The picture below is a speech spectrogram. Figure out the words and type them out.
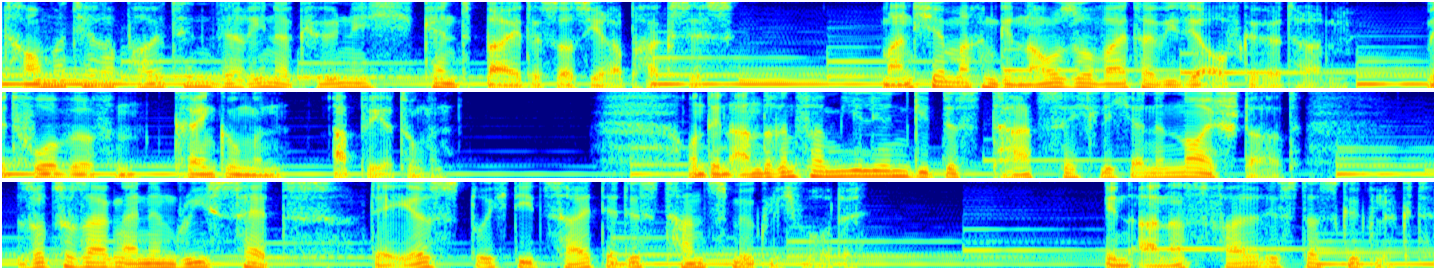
Traumatherapeutin Verena König kennt beides aus ihrer Praxis. Manche machen genauso weiter, wie sie aufgehört haben. Mit Vorwürfen, Kränkungen, Abwertungen. Und in anderen Familien gibt es tatsächlich einen Neustart. Sozusagen einen Reset, der erst durch die Zeit der Distanz möglich wurde. In Annas Fall ist das geglückt.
